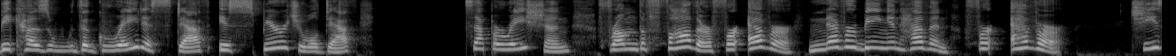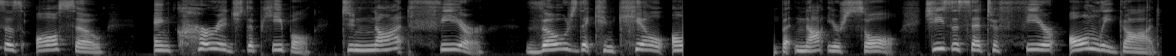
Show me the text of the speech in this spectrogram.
Because the greatest death is spiritual death. Separation from the Father forever, never being in heaven forever. Jesus also encouraged the people to not fear those that can kill but not your soul. Jesus said to fear only God,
